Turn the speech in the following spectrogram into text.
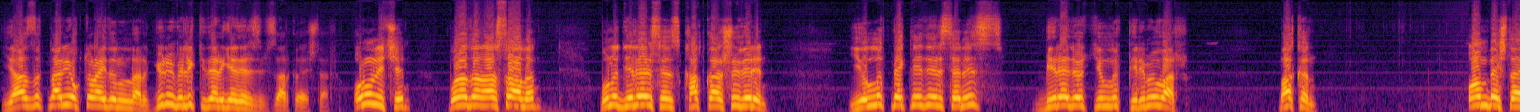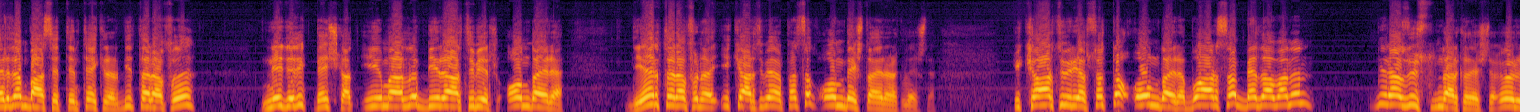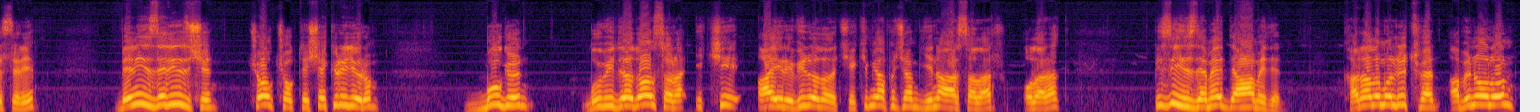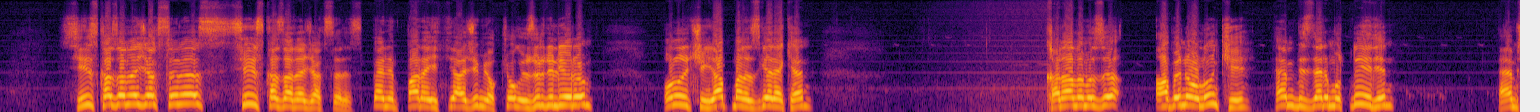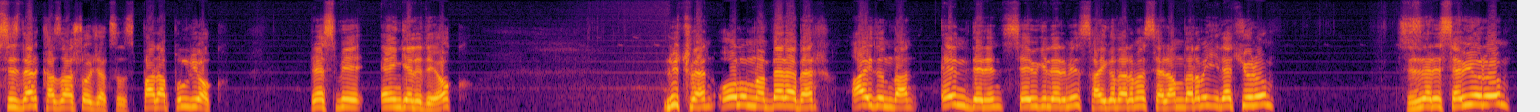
Yazlıklar yoktur Aydınlılar. Günübirlik gider geliriz biz arkadaşlar. Onun için buradan arsa alın. Bunu dilerseniz kat karşı verin. Yıllık bekletirseniz 1'e 4 yıllık primi var. Bakın 15 daireden bahsettim tekrar. Bir tarafı ne dedik? 5 kat imarlı 1 artı 1 10 daire. Diğer tarafına 2 artı 1 yaparsak 15 daire arkadaşlar. 2 artı 1 yapsak da 10 daire. Bu arsa bedavanın biraz üstünde arkadaşlar. Öyle söyleyeyim. Beni izlediğiniz için çok çok teşekkür ediyorum. Bugün bu videodan sonra iki ayrı videoda da çekim yapacağım. Yine arsalar olarak. Bizi izlemeye devam edin. Kanalıma lütfen abone olun. Siz kazanacaksınız, siz kazanacaksınız. Benim para ihtiyacım yok. Çok özür diliyorum. Onun için yapmanız gereken kanalımızı abone olun ki hem bizleri mutlu edin hem sizler kazançlı olacaksınız. Para pul yok. Resmi engeli de yok. Lütfen oğlumla beraber Aydın'dan en derin sevgilerimi, saygılarımı, selamlarımı iletiyorum. Sizleri seviyorum.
